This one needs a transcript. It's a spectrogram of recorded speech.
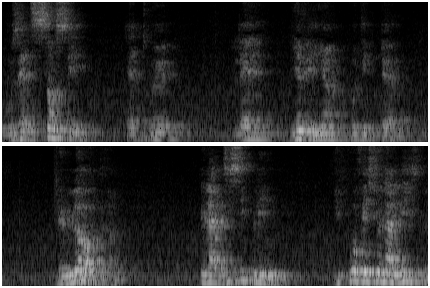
vous êtes censés être les bienveillants protecteurs. De l'ordre, de la discipline, du professionnalisme,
